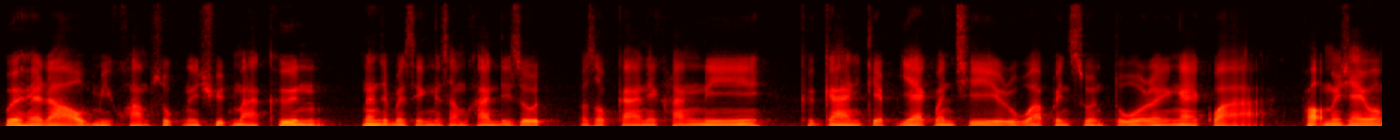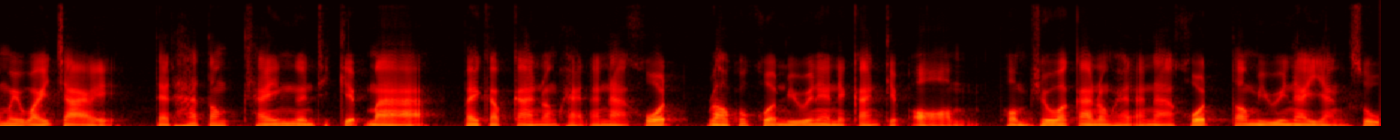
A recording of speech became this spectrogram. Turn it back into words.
เพื่อให้เรามีความสุขในชีวิตมากขึ้น นั่นจะเป็นสิ่งที่สำคัญที่สุด ประสบการณ์ในครั้งนี้ คือการเก็บแยกบัญชีหรือว่าเป็นส่วนตัวเลยง่ายกว่า เพราะไม่ใช่ว่าไม่ไว้ใจ แต่ถ้าต้องใช้เงินที่เก็บมาไปกับการวางแผนอนาคต เราก็ควรมีวินัยในการเก็บออม ผมเชื่อว่าการวางแผนอนาคตต้องมีวินัยอย่างสู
